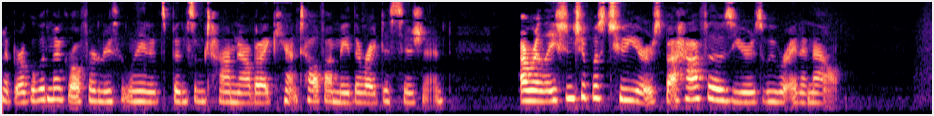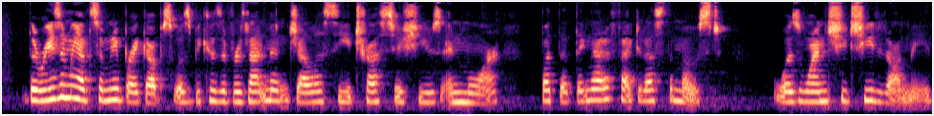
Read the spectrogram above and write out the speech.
I broke up with my girlfriend recently and it's been some time now, but I can't tell if I made the right decision. Our relationship was two years, but half of those years we were in and out. The reason we had so many breakups was because of resentment, jealousy, trust issues, and more. But the thing that affected us the most was when she cheated on me.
